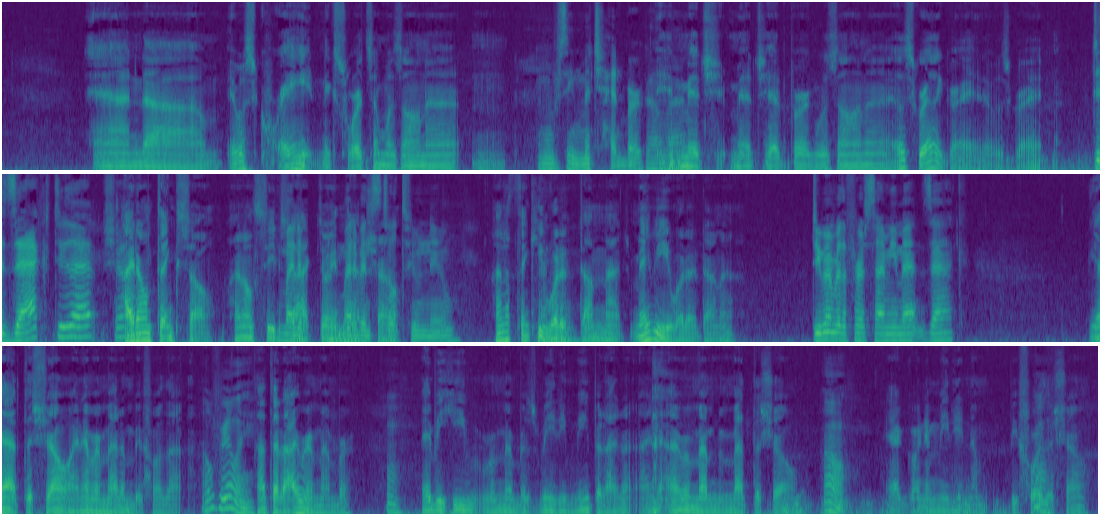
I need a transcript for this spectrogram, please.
and um, it was great. Nick Swardson was on it, and I've never seen Mitch Hedberg on it. Mitch Mitch Hedberg was on it. It was really great. It was great. Did Zach do that show? I don't think so. I don't see He Zach have, doing that. he might that have been show. still too new. I don't think he would have done that. Maybe he would have done it. Do you remember the first time you met Zach? Yeah, at the show. I never met him before that. Oh, really? Not that I remember. Hmm. Maybe he remembers meeting me, but I don't. I, I remember him at the show. Oh, Yeah, going to meeting him before Oh. the show.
